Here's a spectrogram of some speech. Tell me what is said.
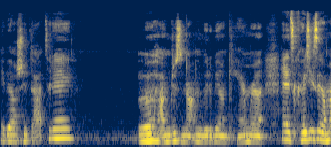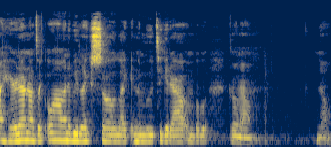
maybe I'll shoot that today. ugh, I'm just not in the mood to be on camera. And it's crazy because I got my hair done. I was like, oh, I'm gonna be like so like in the mood to get out and blah blah. Girl, no, no.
